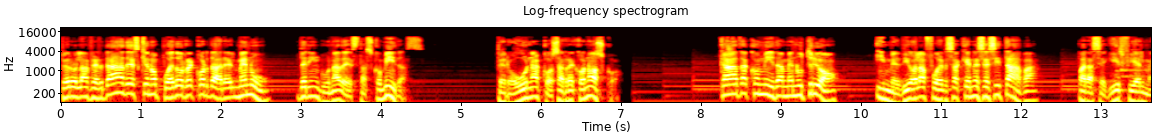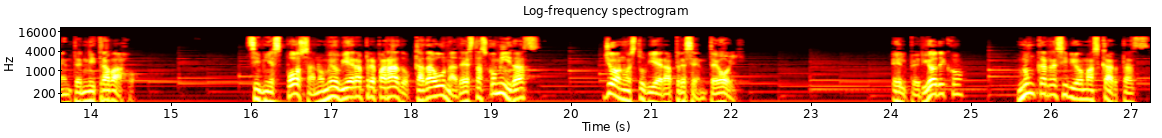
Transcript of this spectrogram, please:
Pero la verdad es que no puedo recordar el menú de ninguna de estas comidas. Pero una cosa reconozco. Cada comida me nutrió y me dio la fuerza que necesitaba para seguir fielmente en mi trabajo. Si mi esposa no me hubiera preparado cada una de estas comidas, yo no estuviera presente hoy. El periódico nunca recibió más cartas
